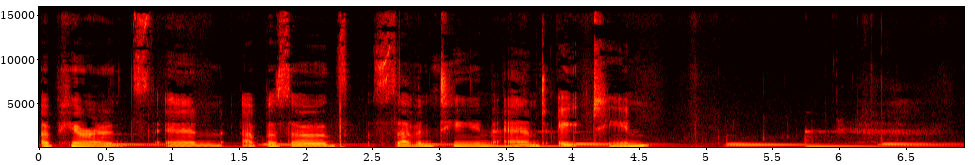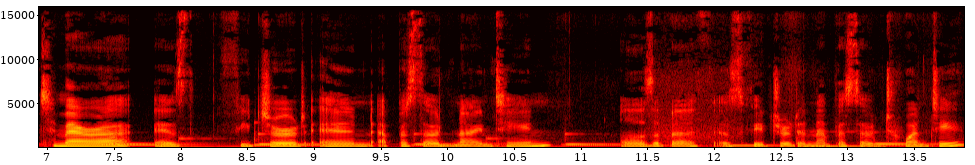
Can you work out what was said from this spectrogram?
appearance in episodes 17 and 18. Tamara is featured in episode 19. Elizabeth is featured in episode 20.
